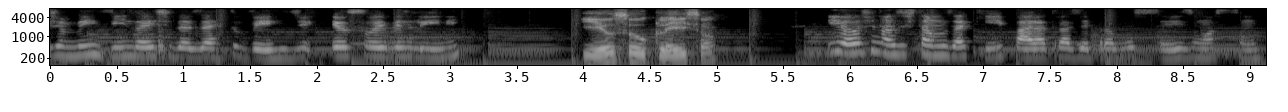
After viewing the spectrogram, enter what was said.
Sejam bem-vindos a este Deserto Verde. Eu sou Everline E eu sou o Cleison. e hoje nós estamos aqui para trazer para vocês um assunto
